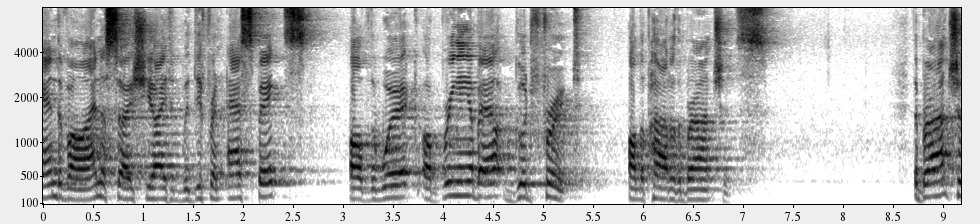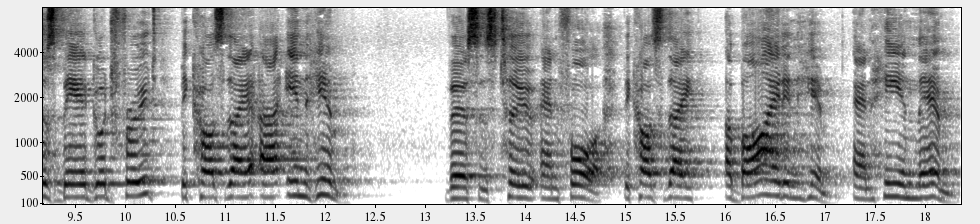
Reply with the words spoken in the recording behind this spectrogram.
and the vine associated with different aspects of the work of bringing about good fruit on the part of the branches. The branches bear good fruit because they are in Him, verses 2 and 4, because they abide in Him and He in them,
